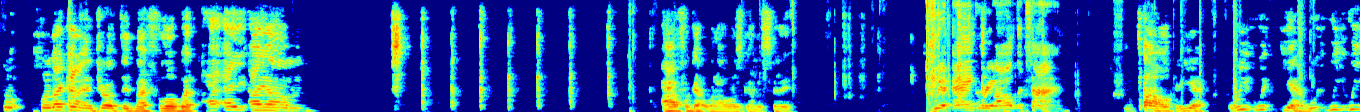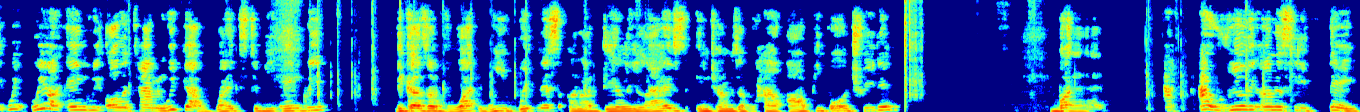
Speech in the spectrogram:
So, so that kind of interrupted my flow, but I, I, I um, I forgot what I was gonna say. We're angry all the time. Oh, okay, yeah. We, we yeah, we, we, we, we, we are angry all the time, and we've got rights to be angry because of what we witness on our daily lives in terms of how our people are treated. But I, I really honestly think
